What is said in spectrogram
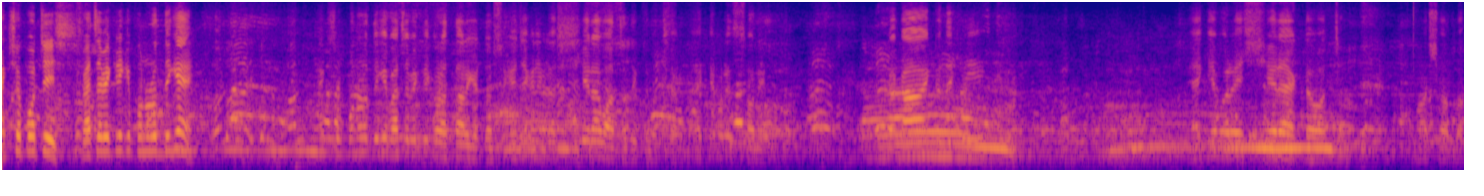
একশো পঁচিশ। বেচা বিক্রি কি পনেরোর দিকে? একশো পনেরোর দিকে বেচা বিক্রি করার টার্গেট দর্শক, এই যেখানে একটা সেরা বাচ্চা দেখতে পাচ্ছি একেবারে সলিড কাকা, একটু দেখি। একেবারে সেরা একটা বাচ্চা। মাশাআল্লাহ।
